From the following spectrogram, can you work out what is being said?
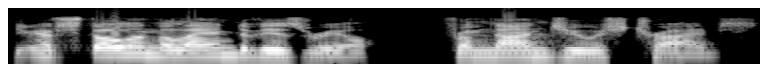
You have stolen the land of Israel from non Jewish tribes.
